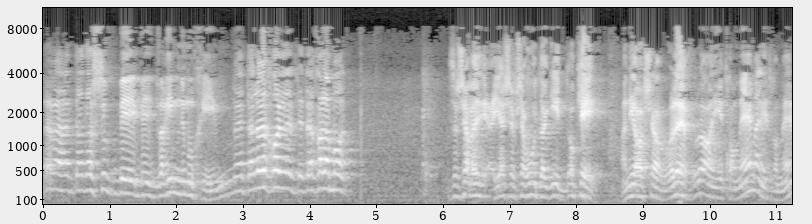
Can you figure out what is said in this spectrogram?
אתה עסוק בדברים נמוכים, ואתה לא יכול, אתה לא יכול לעמוד. אז עכשיו יש אפשרות להגיד, אוקיי, אני עכשיו הולך, לא, אני אתרומם, אני אתרומם,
